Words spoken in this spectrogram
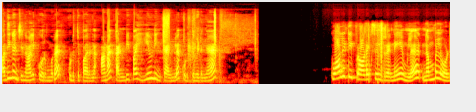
பதினஞ்சு நாளைக்கு ஒரு முறை கொடுத்து பாருங்கள் ஆனால் கண்டிப்பாக ஈவினிங் டைமில் கொடுத்து விடுங்க. குவாலிட்டி ப்ராடக்ட்ஸுன்ற நேமில் நம்மளோட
